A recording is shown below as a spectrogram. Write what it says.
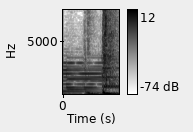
you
